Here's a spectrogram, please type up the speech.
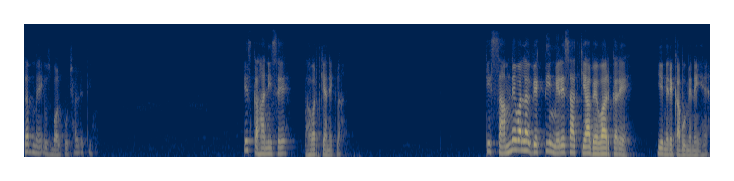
तब मैं उस बॉल को उछाल देती हूँ। इस कहानी से भावर्थ क्या निकला? कि सामने वाला व्यक्ति मेरे साथ क्या व्यवहार करे, ये मेरे काबू में नहीं है।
